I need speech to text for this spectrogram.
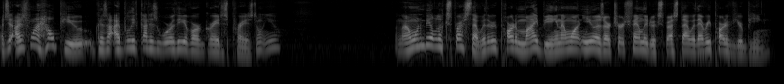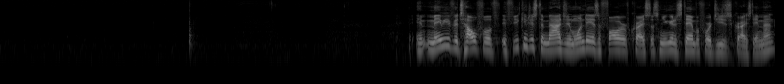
I just, just want to help you because I believe God is worthy of our greatest praise, don't you? And I want to be able to express that with every part of my being, and I want you as our church family to express that with every part of your being. And maybe if it's helpful, if, if you can just imagine one day as a follower of Christ, listen, you're going to stand before Jesus Christ, amen?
